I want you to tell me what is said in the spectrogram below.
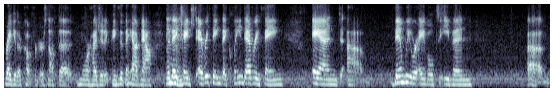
regular comforters, not the more hygienic things that they have now. But they Mhm. changed everything. They cleaned everything, and um, then we were able to even um,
